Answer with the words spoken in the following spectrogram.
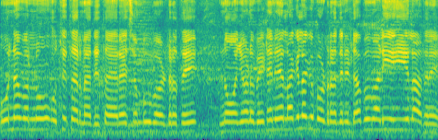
ਉਹਨਾਂ ਵੱਲੋਂ ਉੱਥੇ ਧਰਨਾ ਦਿੱਤਾ ਜਾ ਰਿਹਾ ਸ਼ੰਭੂ ਬਾਰਡਰ ਤੇ। ਨੌਜਵਾਨ ਬੈਠੇ ਨੇ, ਅਲੱਗ-ਅਲੱਗ ਬਾਰਡਰਾਂ ਦੇ ਨੇ, ਡੱਬ ਵਾਲੀ ਇਹੀ ਹਾਲਾਤ ਨੇ।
